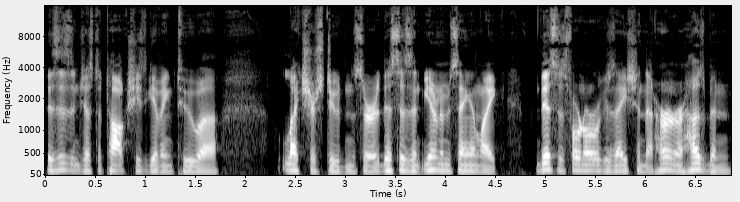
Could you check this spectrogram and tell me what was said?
this isn't just a talk she's giving to uh, lecture students, or this isn't you know what I'm saying. Like this is for an organization that her and her husband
